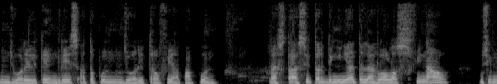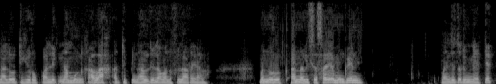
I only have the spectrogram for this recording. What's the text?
menjuari Liga Inggris ataupun menjuari trofi apa pun. Prestasi tertingginya adalah lolos final musim lalu di Europa League namun kalah adu penalti lawan Villarreal. Menurut analisa saya mungkin Manchester United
